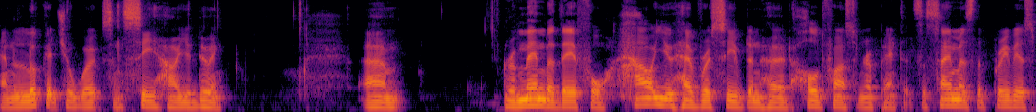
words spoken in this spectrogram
And look at your works and see how you're doing. Um, Remember, therefore, how you have received and heard, hold fast and repent. It's the same as the previous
